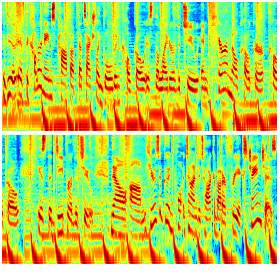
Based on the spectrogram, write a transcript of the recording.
if, you, if, the color names pop up, that's actually golden cocoa is the lighter of the two, and caramel cocoa, cocoa is the deeper of the two. Now, um, here's a good time to talk about our free exchanges.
